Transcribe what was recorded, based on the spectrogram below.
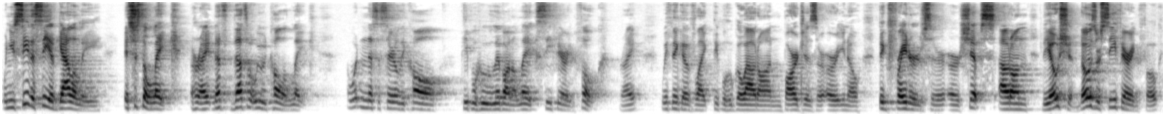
when you see the Sea of Galilee, it's just a lake, all right? That's, that's what we would call a lake. I wouldn't necessarily call people who live on a lake seafaring folk, right? We think of like people who go out on barges or, or you know, big freighters or, or ships out on the ocean. Those are seafaring folk.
